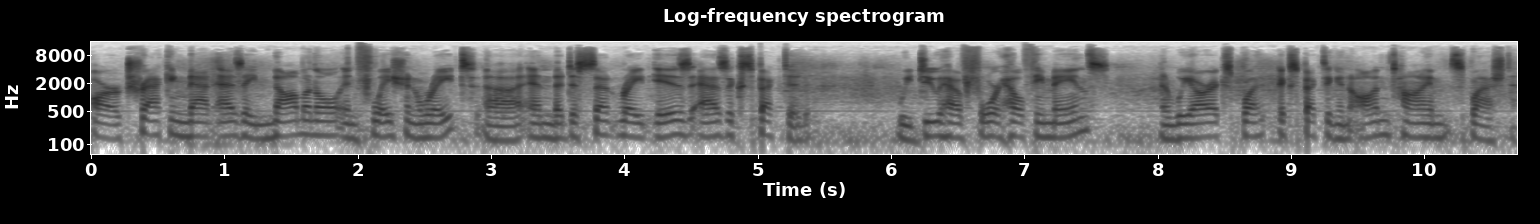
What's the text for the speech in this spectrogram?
are tracking that as a nominal inflation rate, uh, and the descent rate is as expected. We do have four healthy mains, and we are expe- expecting an on-time splashdown.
